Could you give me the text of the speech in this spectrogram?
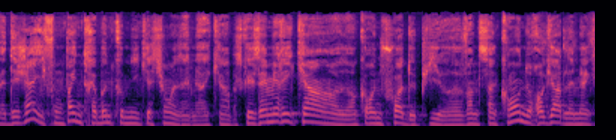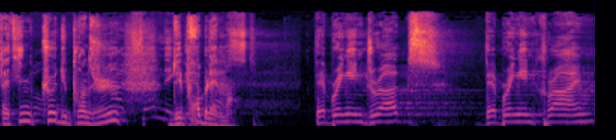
Mais déjà, ils font pas une très bonne communication, les Américains. Parce que les Américains, euh, encore une fois, depuis 25 euh, ans, ne regardent l'Amérique latine que du point de vue des problèmes. They're bringing drugs, they're bringing crime,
